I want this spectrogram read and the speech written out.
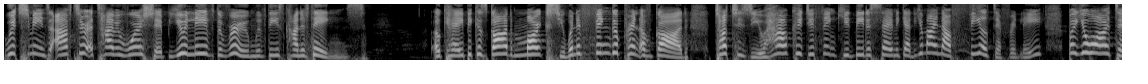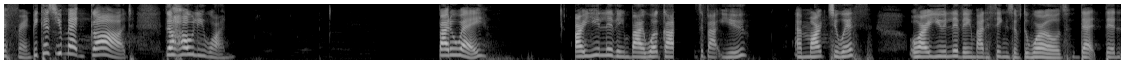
which means after a time of worship, you leave the room with these kind of things okay? Because God marks you. When a fingerprint of God touches you, how could you think you'd be the same again? You might not feel differently, but you are different because you met God, the Holy One. By the way, are you living by what God says about you and marked you with? Or are you living by the things of the world that the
